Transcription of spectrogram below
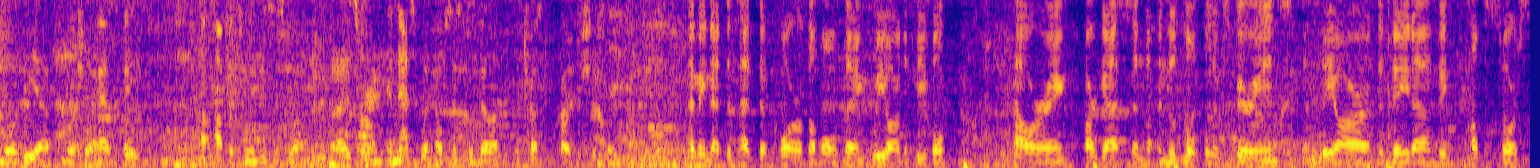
more via commercial ads-based uh, opportunities as well. That's Um, great. and that's what helps us develop the trusted partnerships that you. I mean, at the, at the core of the whole thing, we are the people powering our guests and the, and the local experience, and they are the data. They help source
